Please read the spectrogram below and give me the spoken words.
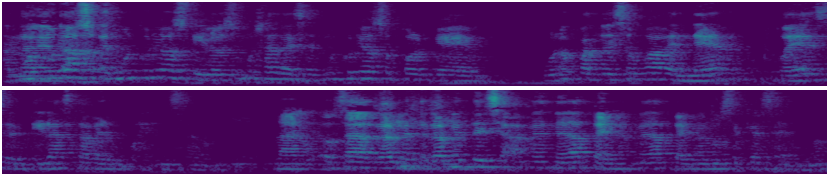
Es Ándale, muy curioso, es muy curioso, y lo hizo muchas veces, es muy curioso porque uno cuando dice voy a vender puede sentir hasta vergüenza. ¿no? Claro. O sea, realmente, realmente dice, ah, me, me da pena, me da pena, no sé qué hacer, ¿no?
